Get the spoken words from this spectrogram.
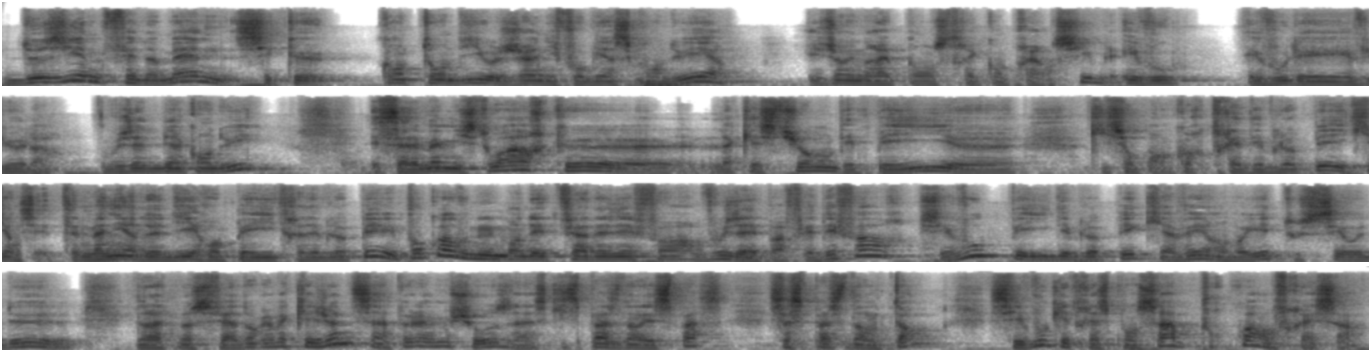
Deuxième phénomène, c'est que quand on dit aux jeunes il faut bien se conduire, ils ont une réponse très compréhensible. Et vous? Et vous les vieux là, vous êtes bien conduits? Et c'est la même histoire que la question des pays euh, qui sont pas encore très développés et qui ont cette manière de dire aux pays très développés, mais pourquoi vous nous demandez de faire des efforts? Vous n'avez pas fait d'efforts. C'est vous, pays développés, qui avez envoyé tout ce CO2 dans l'atmosphère. Donc avec les jeunes, c'est un peu la même chose. Hein. Ce qui se passe dans l'espace, ça se passe dans le temps. C'est vous qui êtes responsable. Pourquoi on ferait ça?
